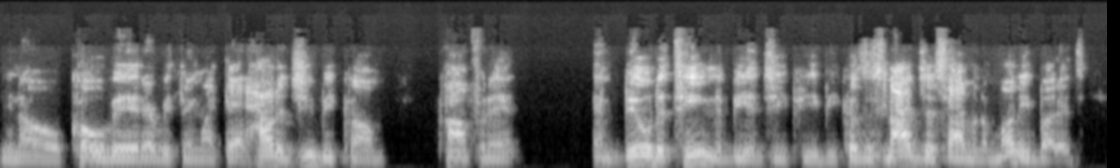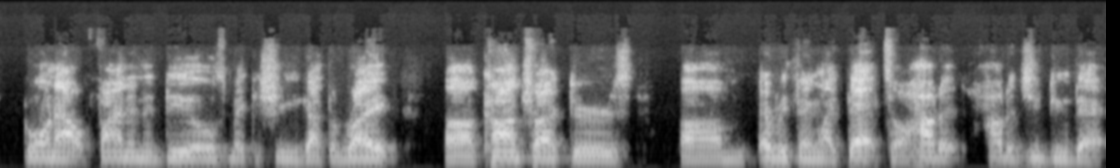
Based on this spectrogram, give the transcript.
you know, COVID, everything like that. How did you become confident and build a team to be a GP? Because it's not just having the money, but it's going out, finding the deals, making sure you got the right uh, contractors, um, everything like that. So how did how did you do that?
